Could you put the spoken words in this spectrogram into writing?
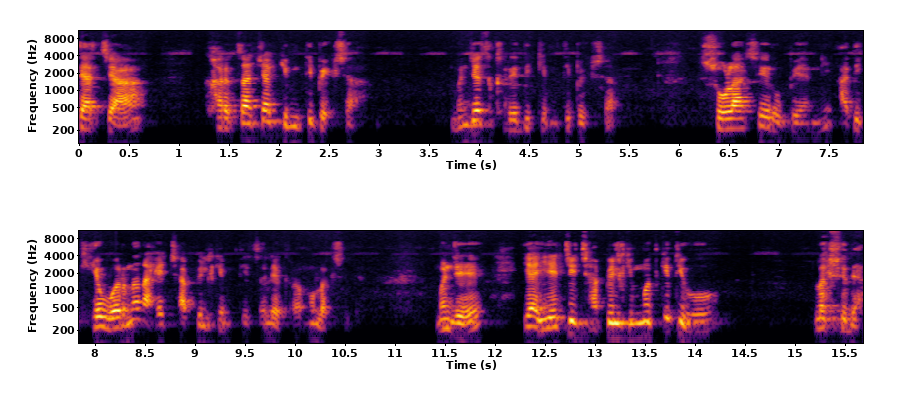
त्याच्या खर्चाच्या किमतीपेक्षा म्हणजेच खरेदी किमतीपेक्षा सोळाशे रुपयांनी अधिक. हे वर्णन आहे छापील किमतीचं लेकरांनो लक्ष द्या. म्हणजे या याची छापील किंमत किती हो? लक्ष द्या.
